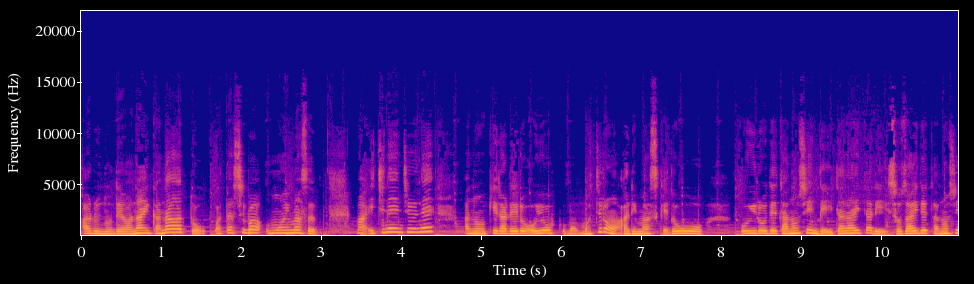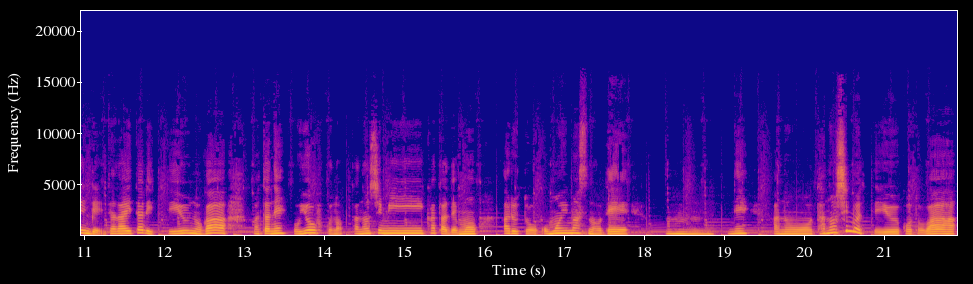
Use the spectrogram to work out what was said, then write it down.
あるのではないかなと私は思います。まあ一年中ねあの着られるお洋服ももちろんありますけどお色で楽しんでいただいたり素材で楽しんでいただいたりっていうのがまたねお洋服の楽しみ方でもあると思いますのでうんねあの楽しむっていうことは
